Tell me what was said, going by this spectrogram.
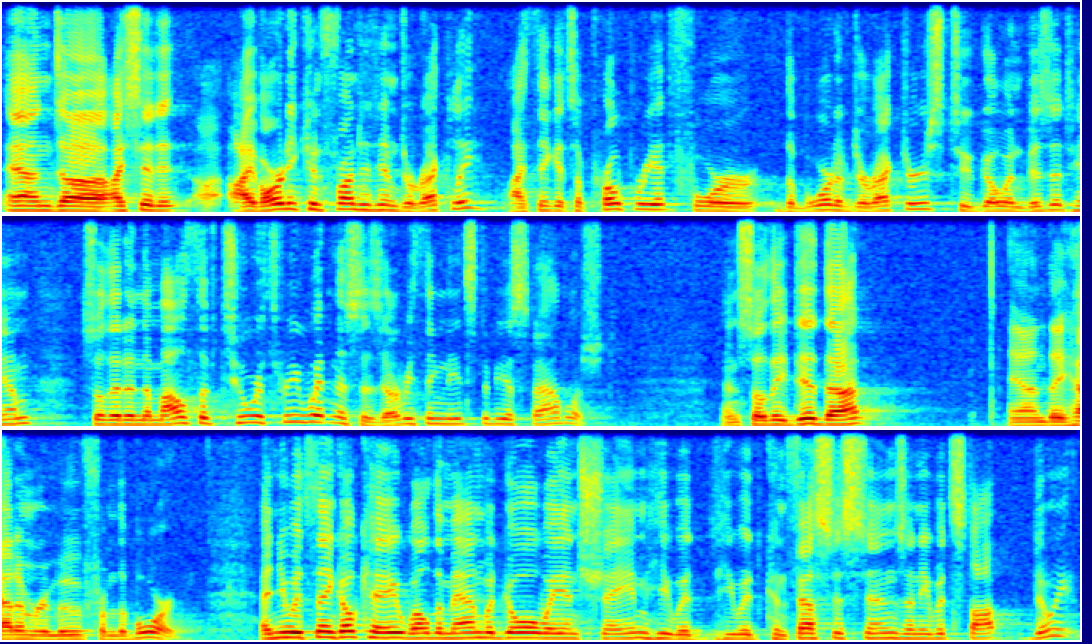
And uh, I said, it, I've already confronted him directly. I think it's appropriate for the board of directors to go and visit him so that in the mouth of two or three witnesses, everything needs to be established. And so they did that, and they had him removed from the board. And you would think, okay, well, the man would go away in shame. He would, he would confess his sins and he would stop doing,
